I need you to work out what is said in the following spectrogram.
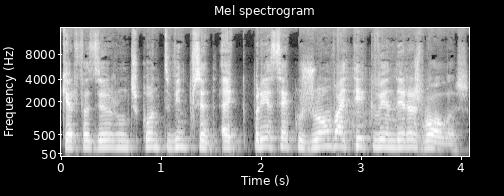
quer fazer um desconto de 20%. A que preço é que o João vai ter que vender as bolas?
